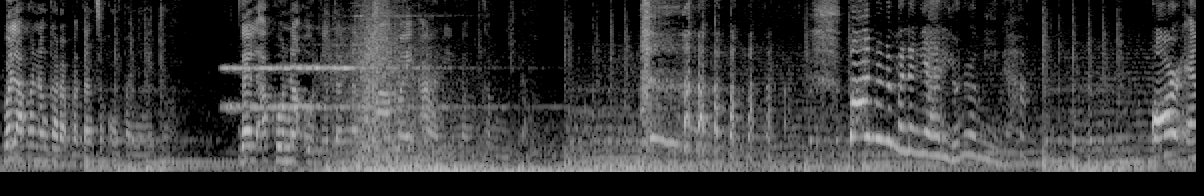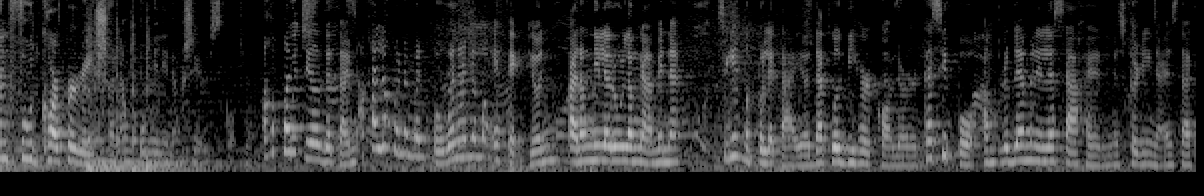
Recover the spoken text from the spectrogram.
Wala ka ng karapatan sa kumpanyang ito. Dahil ako na ulit ang nagmamay-ari ng Camila. Paano naman nangyari yun, Ramina? RM Food Corporation ang bumili ng shares ko. Up until the time, akala ko naman po, wala namang effect yun. Parang nilaro lang namin na, sige, magpula tayo. That will be her color. Kasi po, ang problema nila sa akin, Miss Corina, is that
